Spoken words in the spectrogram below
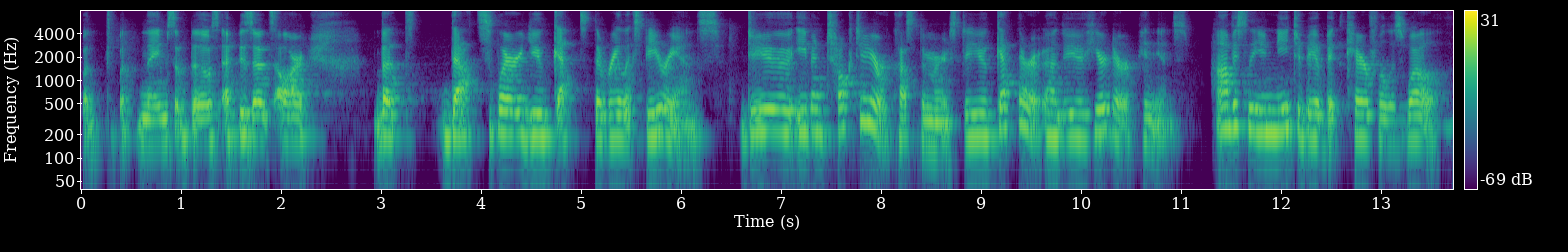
what what names of those episodes are but that's where you get the real experience. Do you even talk to your customers? Do you get their uh, do you hear their opinions? Obviously you need to be a bit careful as well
